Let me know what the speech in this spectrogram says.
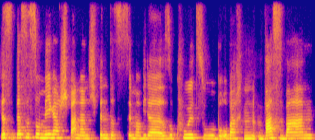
das, das ist so mega spannend. Ich finde, das ist immer wieder so cool zu beobachten, was waren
